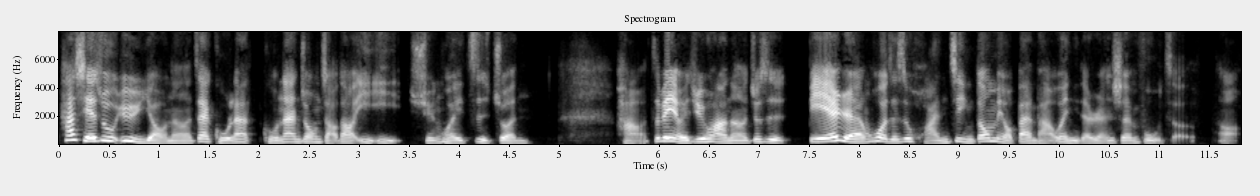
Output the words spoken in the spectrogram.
他协助狱友呢，在苦难苦难中找到意义，寻回自尊。好，这边有一句话呢，就是别人或者是环境都没有办法为你的人生负责。好，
